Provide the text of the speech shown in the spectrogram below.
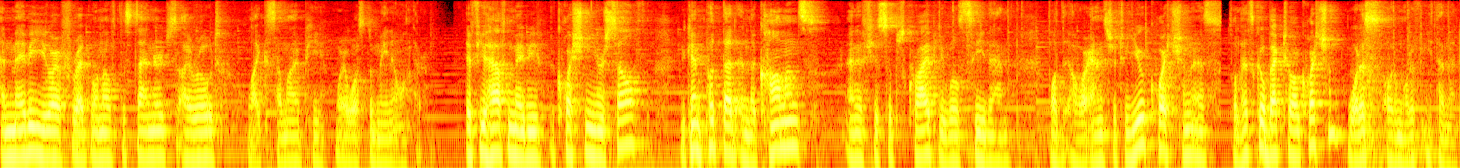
and maybe you have read one of the standards I wrote, like SOME/IP, where I was the main author. If you have maybe a question yourself, you can put that in the comments and if you subscribe you will see then what our answer to your question is. So let's go back to our question, what is automotive Ethernet?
